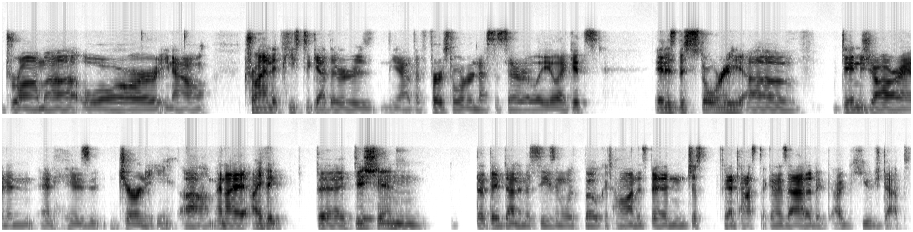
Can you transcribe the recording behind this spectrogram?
drama or, you know, trying to piece together, you know, the first order necessarily. Like it's it is the story of Din Djarin and and his journey. Um, and I I think the addition that they've done in the season with Bo Katan has been just fantastic and has added a, a huge depth.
